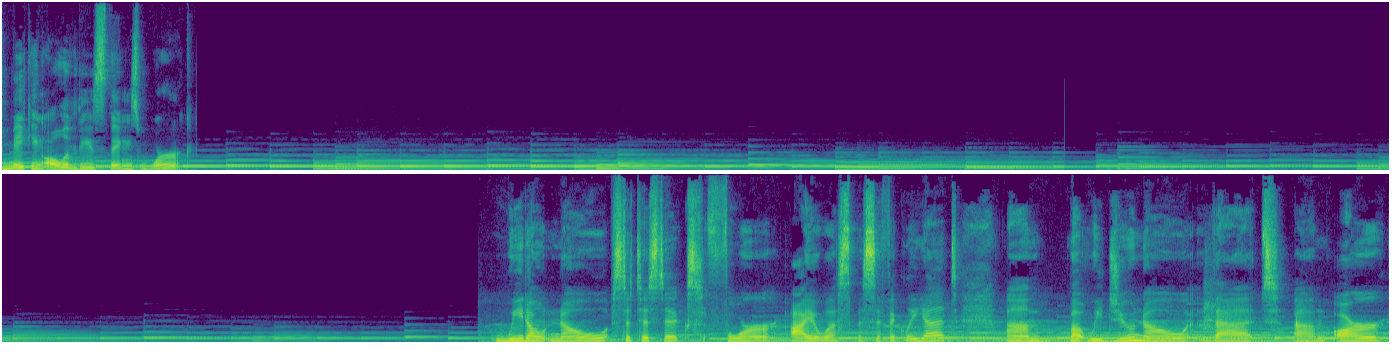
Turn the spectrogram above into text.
making all of these things work. We don't know statistics for Iowa specifically yet, um, but we do know that um, our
